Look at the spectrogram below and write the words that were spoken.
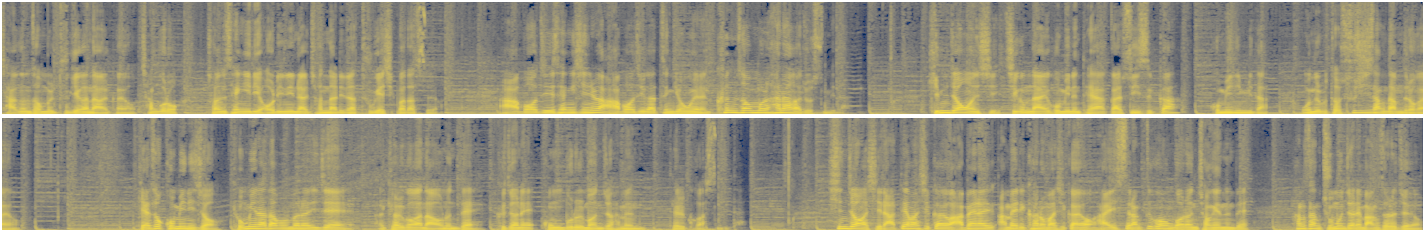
작은 선물 두 개가 나을까요? 참고로 전 생일이 어린이날 전날이라 두 개씩 받았어요. 아버지 생신이면 아버지 같은 경우에는 큰 선물 하나가 좋습니다. 김정원 씨, 지금 나의 고민은 대학 갈 수 있을까? 고민입니다. 오늘부터 수시 상담 들어가요. 계속 고민이죠. 고민하다 보면은 이제 결과가 나오는데 그 전에 공부를 먼저 하면 될 것 같습니다. 신정아 씨, 라떼 마실까요? 아메, 아메리카노 마실까요? 아이스랑 뜨거운 거는 정했는데 항상 주문 전에 망설여져요.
